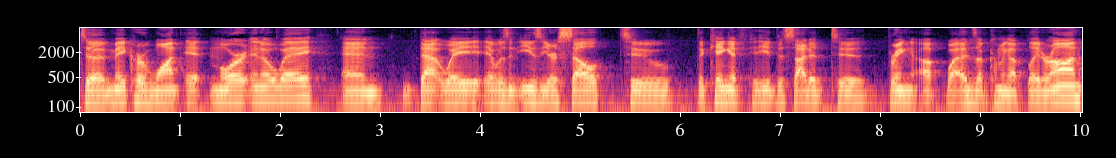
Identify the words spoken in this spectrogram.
to make her want it more in a way, and that way it was an easier sell to the king if he decided to bring up what ends up coming up later on.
